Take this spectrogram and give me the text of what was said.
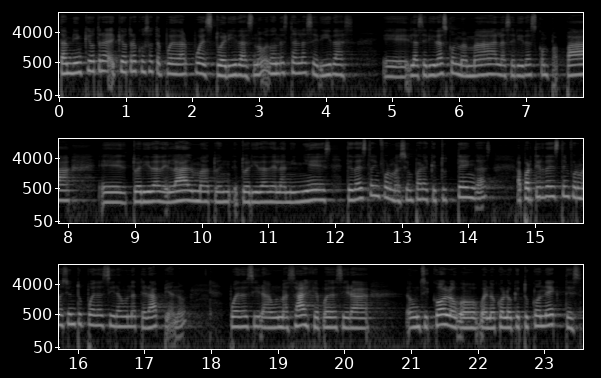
También, ¿qué otra, ¿qué otra cosa te puede dar? Pues tu heridas, ¿no? ¿Dónde están las heridas? Eh, las heridas con mamá, las heridas con papá, tu herida del alma, tu, tu herida de la niñez. Te da esta información para que tú tengas, a partir de esta información tú puedas ir a una terapia, ¿no? puedes ir a un masaje, puedes ir a, un psicólogo, bueno, con lo que tú conectes,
